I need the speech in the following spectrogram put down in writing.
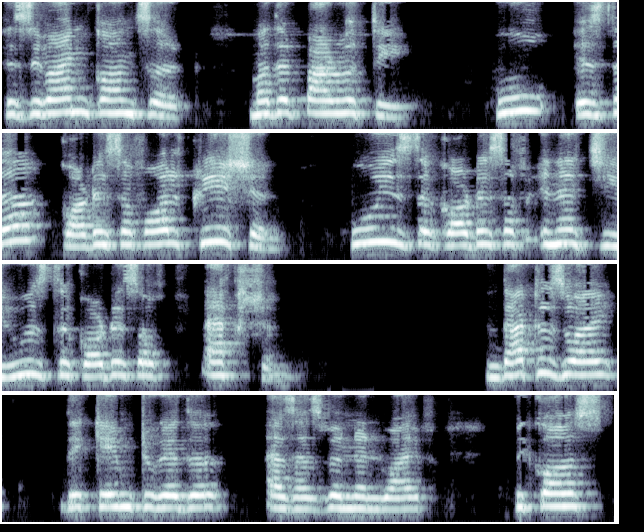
his divine consort, Mother Parvati, who is the goddess of all creation, who is the goddess of energy, who is the goddess of action. And that is why they came together as husband and wife, because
